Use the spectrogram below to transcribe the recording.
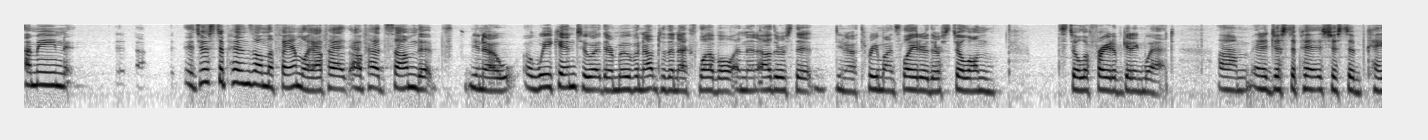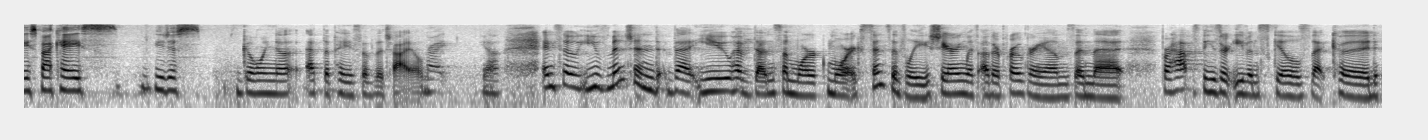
I mean, it just depends on the family. I've had I've had some that you know a week into it they're moving up to the next level, and then others that you know three months later they're still on, still afraid of getting wet. Um, and it just depends. It's just a case by case. You just going uh, at the pace of the child. Right. Yeah. And so you've mentioned that you have done some work more extensively sharing with other programs and that perhaps these are even skills that could,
